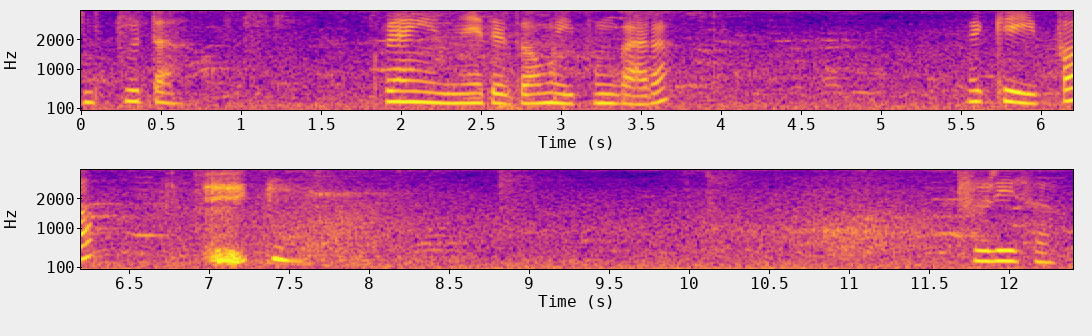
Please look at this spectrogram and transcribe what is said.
이쁘다. 고양이 얘네들 너무 이쁜 거 알아? 왜 이렇게 이뻐? 둘이서.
